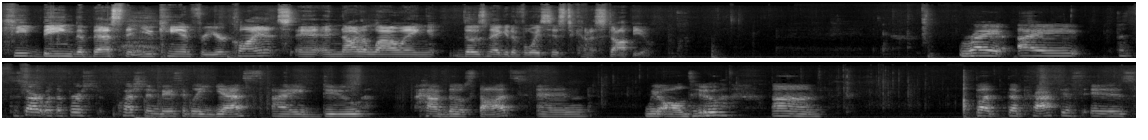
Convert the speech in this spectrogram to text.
keep being the best that you can for your clients and, and not allowing those negative voices to kind of stop you? Right. I to start with the first question, basically, yes, I do have those thoughts, and we all do. Um, but the practice is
